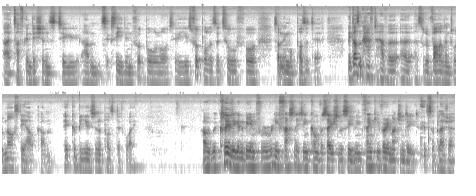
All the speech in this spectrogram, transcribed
uh, tough conditions to um, succeed in football or to use football as a tool for something more positive. It doesn't have to have a, a, a sort of violent or nasty outcome. It could be used in a positive way. Oh, we're clearly going to be in for a really fascinating conversation this evening. Thank you very much indeed. It's a pleasure.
